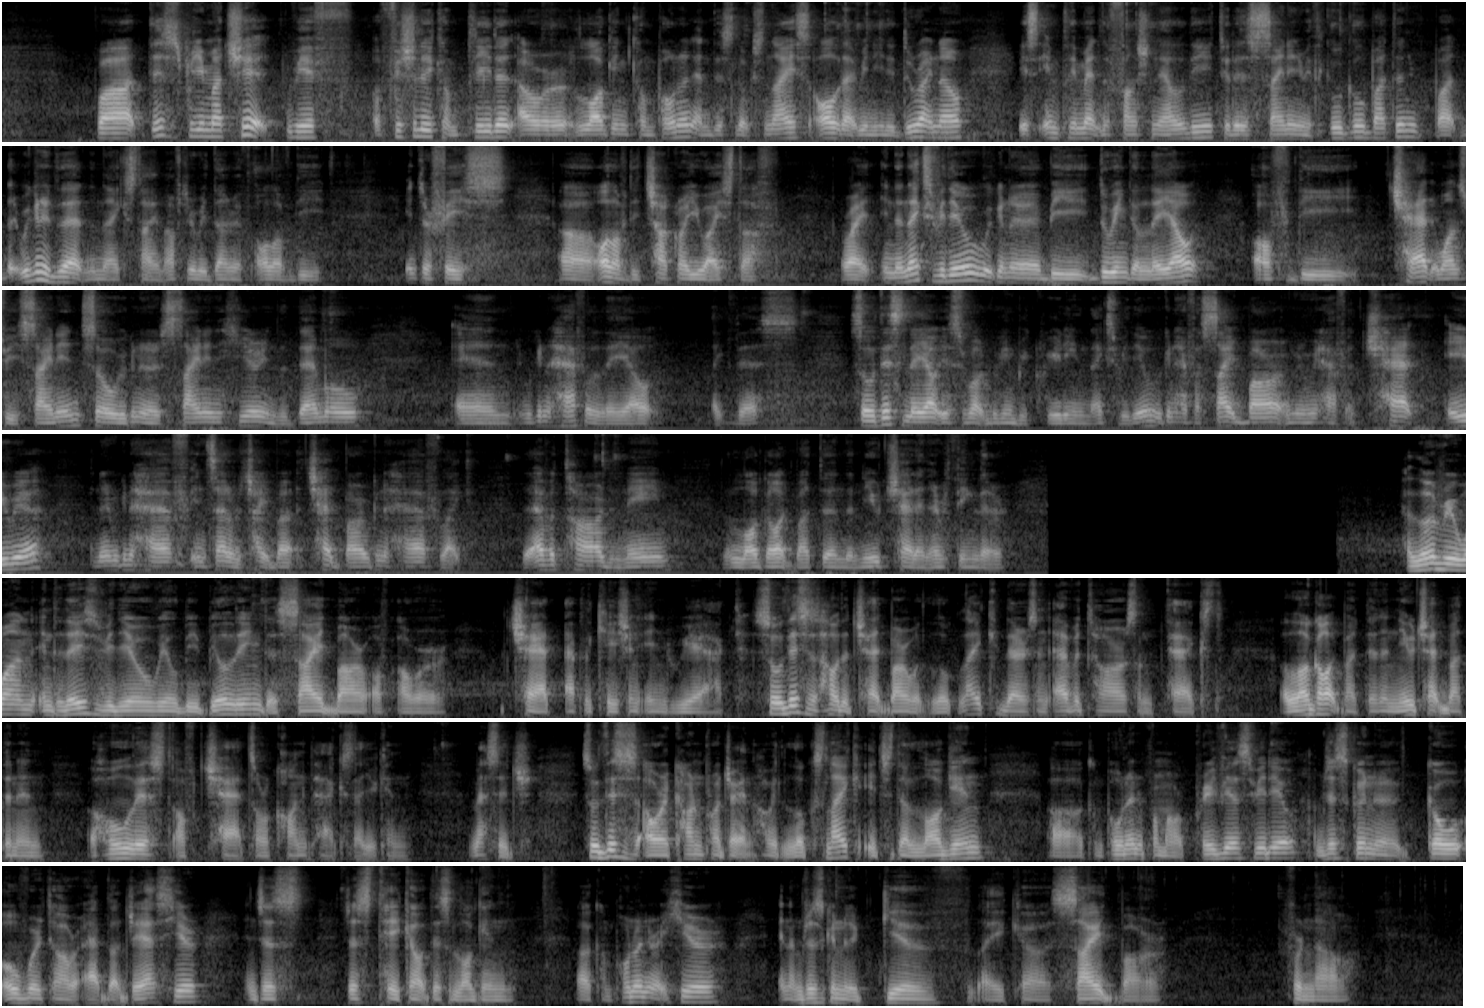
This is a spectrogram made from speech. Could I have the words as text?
but this is pretty much it we've officially completed our login component and this looks nice all that we need to do right now is implement the functionality to this sign in with Google button but we're gonna do that the next time after we're done with all of the interface uh, all of the Chakra UI stuff. Right, in the next video, we're gonna be doing the layout of the chat once we sign in. So we're gonna sign in here in the demo and we're gonna have a layout like this. So this layout is what we're gonna be creating in the next video. We're gonna have a sidebar, we're gonna have a chat area, and then we're gonna have inside of the chat bar, chat bar we're gonna have like the avatar, the name, the logout button, the new chat, and everything there. Hello everyone, in today's video we'll be building the sidebar of our chat application in React. So this is how the chat bar would look like. There's an avatar, some text, a logout button, a new chat button, and a whole list of chats or contacts that you can message. So this is our current project and how it looks like. It's the login uh, component from our previous video. I'm just going to go over to our app.js here and just, just take out this login uh, component right here and I'm just gonna give like a sidebar for now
